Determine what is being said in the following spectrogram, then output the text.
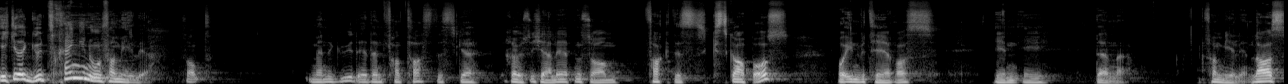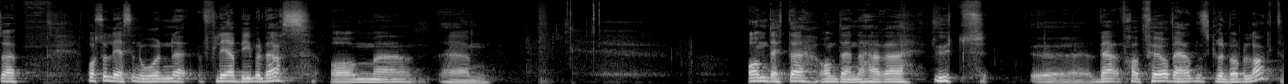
Ikke at Gud trenger noen familie, sant? men Gud er den fantastiske, rause kjærligheten som faktisk skaper oss og inviterer oss inn i denne familien. La oss også lese noen eh, flere bibelvers om eh, om dette, om denne herre ut fra Før verdens grunnvoll ble lagt.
